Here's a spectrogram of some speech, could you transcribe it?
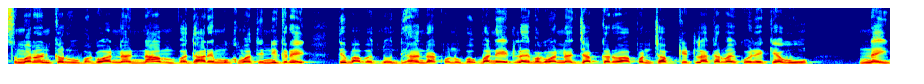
સ્મરણ કરવું ભગવાનના નામ વધારે મુખમાંથી નીકળે તે બાબતનું ધ્યાન રાખવાનું બને એટલે ભગવાનના જપ કરવા, પણ જપ કેટલા કરવા કોઈને કહેવું નહીં,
